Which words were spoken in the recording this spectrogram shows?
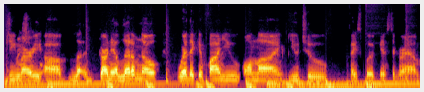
G murray uh, garnell let them know where they can find you online youtube facebook instagram.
